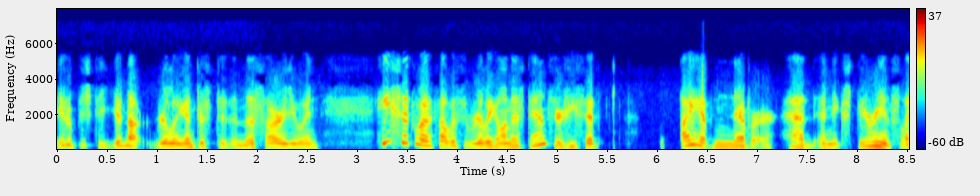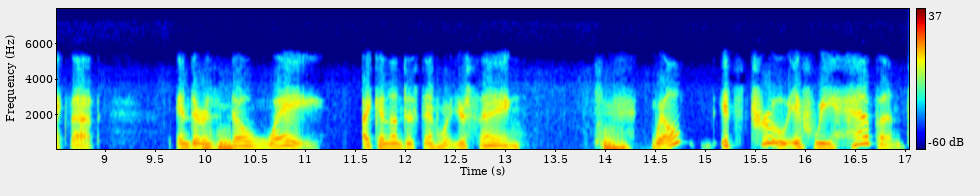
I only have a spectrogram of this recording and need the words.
"You know, Pishti, you're not really interested in this, are you?" And he said what I thought was a really honest answer. He said, "I have never had an experience like that." And there is mm-hmm. no way I can understand what you're saying. Mm-hmm. Well, it's true if we haven't.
